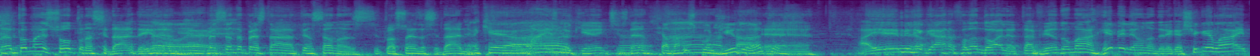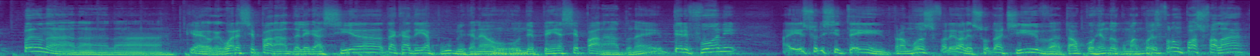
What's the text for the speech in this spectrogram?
né? Eu tô mais solto na cidade aí, Não, né? é. Começando a prestar atenção nas situações da cidade. É que a- mais do que antes, né? Você andava Ah, escondido tá. antes? É. Aí me ligaram falando, olha, tá vendo uma rebelião na delegacia. Cheguei lá e pã na, na, na- porque agora é separado, delegacia da cadeia pública, né? O, o DPEM é separado, né? E telefone, aí solicitei pra moça, falei, olha, sou da ativa, tá ocorrendo alguma coisa. Falou, não posso falar,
